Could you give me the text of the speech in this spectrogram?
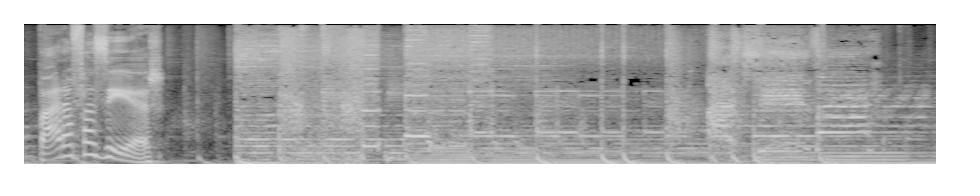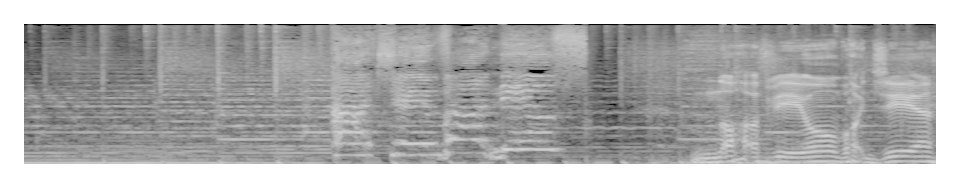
para fazer. 91, bom dia.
